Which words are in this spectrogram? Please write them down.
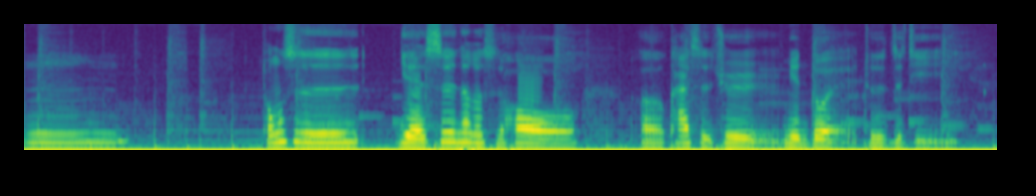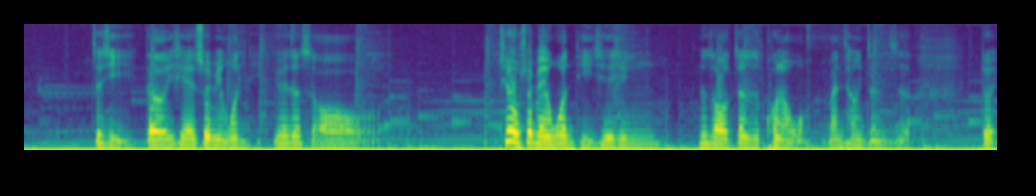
嗯，同时也是那个时候。呃，开始去面对就是自己自己的一些睡眠问题，因为那时候其实我睡眠问题其实已经那时候真的是困扰我蛮长一阵子，对，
